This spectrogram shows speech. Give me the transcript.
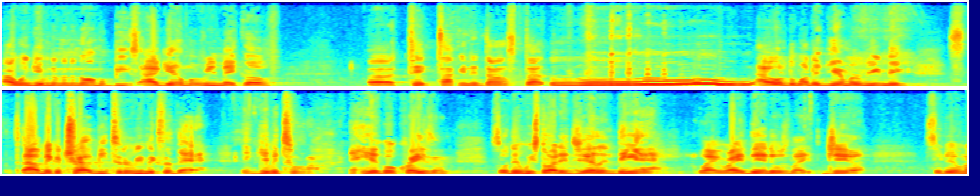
I wasn't giving him the normal beats. I give him a remake of uh Tick Tock and it don't stop. Ooh. I was the one that give him a remix. I'll make a trap beat to the remix of that and give it to him. And he'll go crazy on it. So then we started gelling then. Like right then it was like jail. So then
